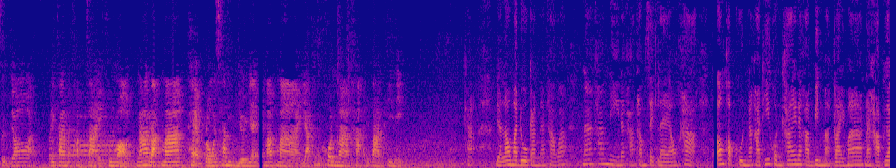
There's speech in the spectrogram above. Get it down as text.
สุดยอดบริการประทับใจคุณหมอน่ารักมาก แถมโปรโมชั่นอีกเยอะแยะมากมาย อยากให้ทุกคนมาค่ะอธิตาคลินิก ค่ะ เดี๋ยวเรามาดูกันนะคะว่าหน้าข้างนี้นะคะทำเสร็จแล้วค่ะ ต้องขอบคุณนะคะที่คนไข้นะคะบินมาไกลมากนะคะ เพื่อ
